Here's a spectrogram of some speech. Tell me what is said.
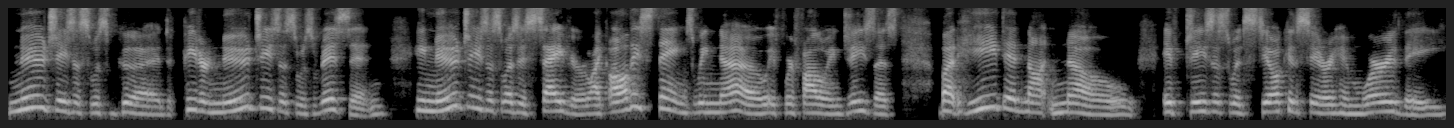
knew Jesus was good. Peter knew Jesus was risen. He knew Jesus was his savior. Like all these things we know if we're following Jesus, but he did not know if Jesus would still consider him worthy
